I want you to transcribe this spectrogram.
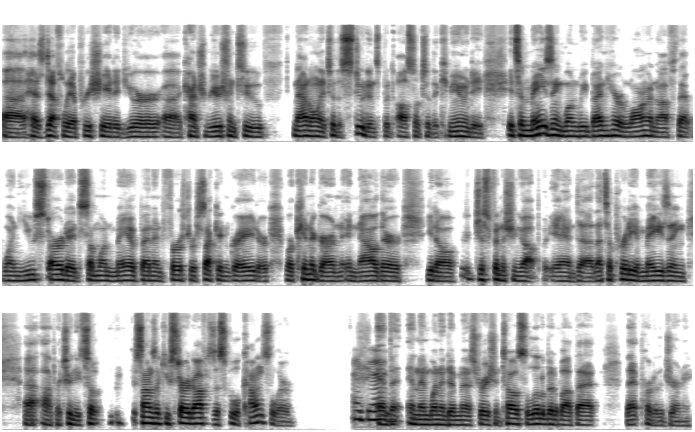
uh has definitely appreciated your uh contribution to not only to the students but also to the community. It's amazing when we've been here long enough that when you started someone may have been in first or second grade or or kindergarten and now they're, you know, just finishing up and uh, that's a pretty amazing uh, opportunity. So it sounds like you started off as a school counselor I did. And, th- and then went into administration. Tell us a little bit about that that part of the journey.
